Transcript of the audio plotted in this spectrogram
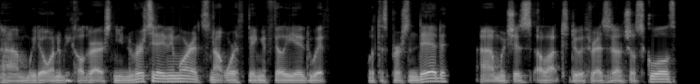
Um, we don't want to be called Ryerson University anymore. It's not worth being affiliated with what this person did, um, which is a lot to do with residential schools.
